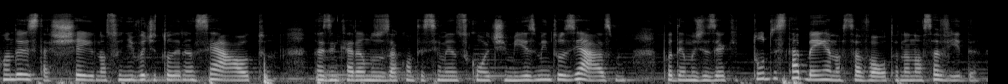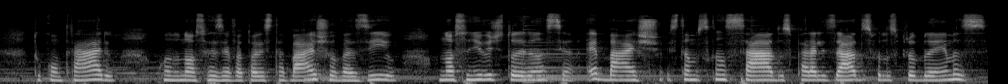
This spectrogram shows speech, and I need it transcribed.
Quando ele está cheio, nosso nível de tolerância é alto. Nós encaramos os acontecimentos com otimismo e entusiasmo. Podemos dizer que tudo está bem à nossa volta, na nossa vida. Do contrário, quando o nosso reservatório está baixo ou vazio, o nosso nível de tolerância é baixo. Estamos cansados, paralisados pelos problemas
